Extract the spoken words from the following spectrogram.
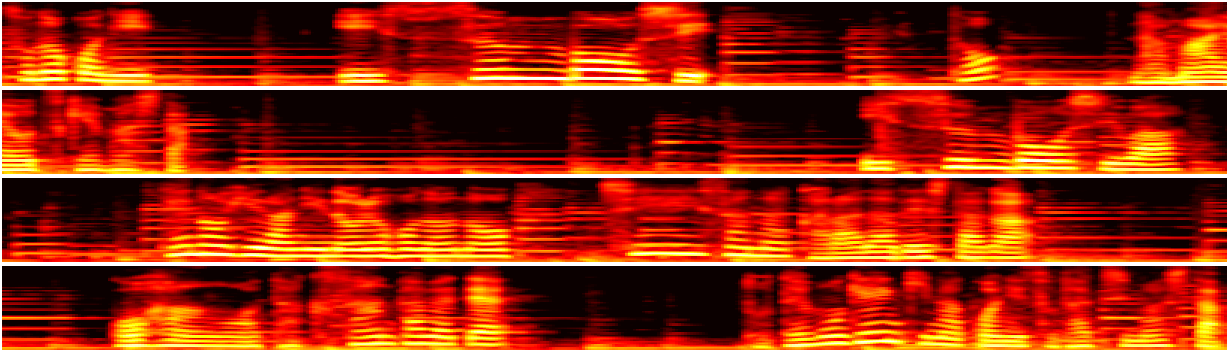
その子に一寸法師と名前をつけました。一寸法師は手のひらに乗るほどの小さな体でしたがご飯をたくさん食べてとても元気な子に育ちました。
